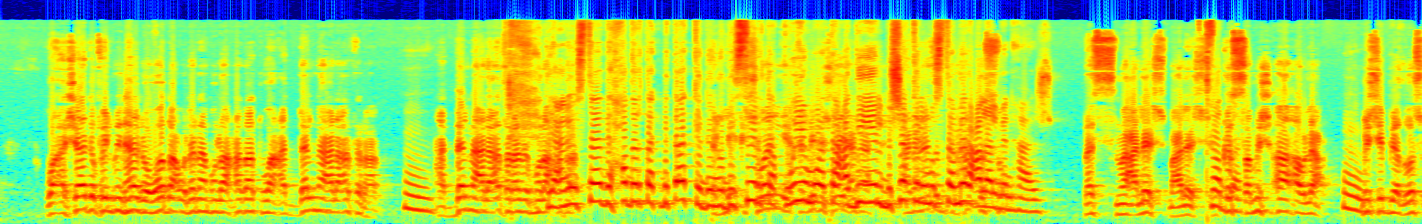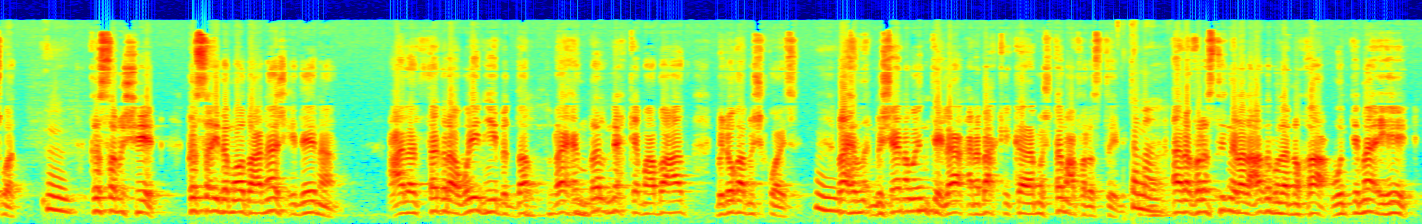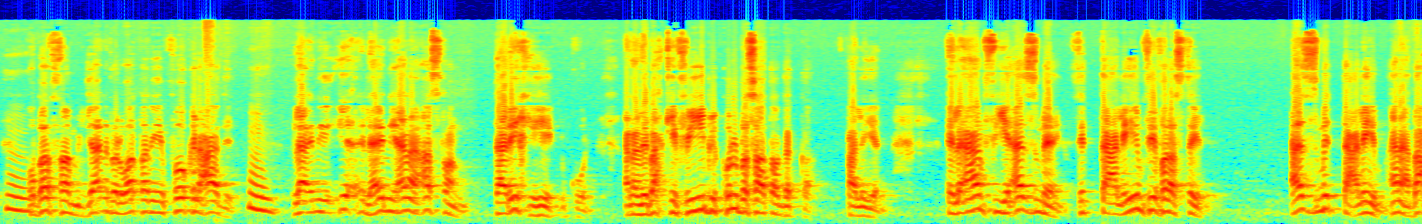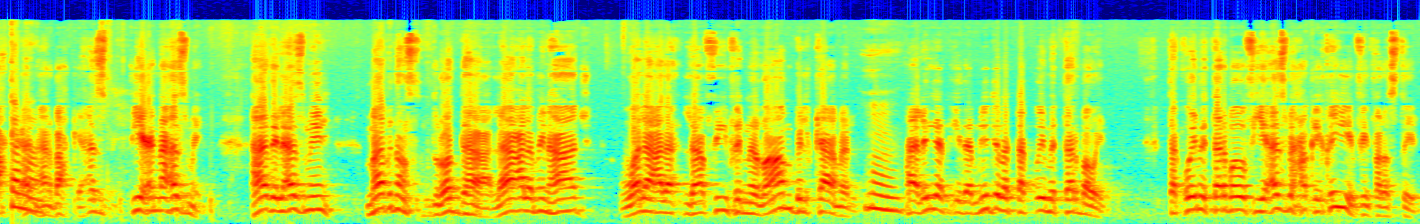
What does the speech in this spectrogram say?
وأشادوا في المنهاج ووضعوا لنا ملاحظات وعدلنا على أثرها مم. عدلنا على أثر هذه الملاحظات يعني استاذي حضرتك بتأكد إنه بيصير تقويم. وتعديل أنا- أنا بشكل لازم مستمر على. المنهاج بس معلش معلش تفضل. القصة مش آه أو لا مم. مش أبيض وأسود مم. قصة مش هيك قصة إذا ما وضعناش إيدينا على الثغرة وين هي بالضبط. رايح نضل نحكي مع بعض بلغة مش كويسة. مم. رايح مش أنا وأنت لا أنا بحكي كمجتمع فلسطيني. تمام. أنا فلسطيني للعظم وللنخاع وانتمائي هيك. مم. وبفهم الجانب الوطني فوق العادة. مم. لاني لأني أنا أصلا تاريخي هيك بكون. أنا اللي بحكي فيه بكل بساطة ودقة حاليا. الآن في أزمة في التعليم في فلسطين. أزمة تعليم. أنا بحكي تمام. أنا, أنا بحكي أزمة. في عندنا أزمة. هذه الأزمة ما بدنا نردها لا على منهاج ولا على لا في في النظام بالكامل مم. حاليا إذا بنيجي للتقويم التربوي التقويم التربوي في أزمة حقيقية في فلسطين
